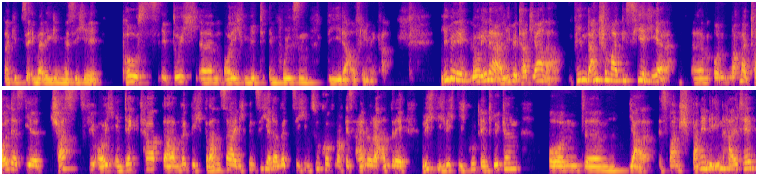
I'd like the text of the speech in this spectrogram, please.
Da gibt es ja immer regelmäßige Posts durch ähm, euch mit Impulsen, die jeder aufnehmen kann. Liebe Lorena, liebe Tatjana, vielen Dank schon mal bis hierher. Ähm, und nochmal toll, dass ihr Just für euch entdeckt habt, da wirklich dran seid. Ich bin sicher, da wird sich in Zukunft noch das eine oder andere richtig, richtig gut entwickeln. Und ähm, ja, es waren spannende Inhalte,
